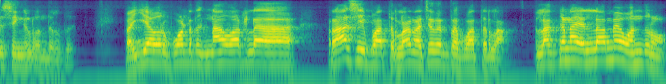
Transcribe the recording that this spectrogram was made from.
விஷயங்கள் வந்துடுது இப்போ ஐயா அவர் போட்டதுக்கு நான் வாட்டில் ராசியை பார்த்துடலாம் நட்சத்திரத்தை பார்த்துடலாம். லக்கணம் எல்லாமே வந்துடும்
